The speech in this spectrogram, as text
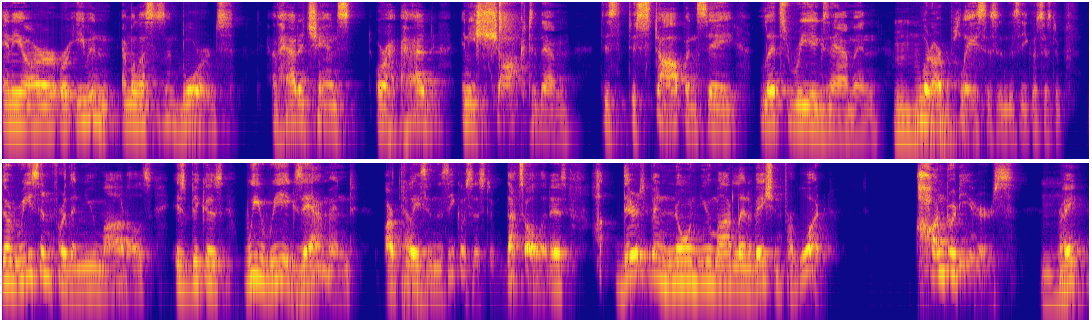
NAR or even MLSs and boards have had a chance or had any shock to them to, to stop and say, let's re-examine mm-hmm. what our place is in this ecosystem. The reason for the new models is because we re-examined our place in this ecosystem. That's all it is. There's been no new model innovation for what? 100 years, mm-hmm. right?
